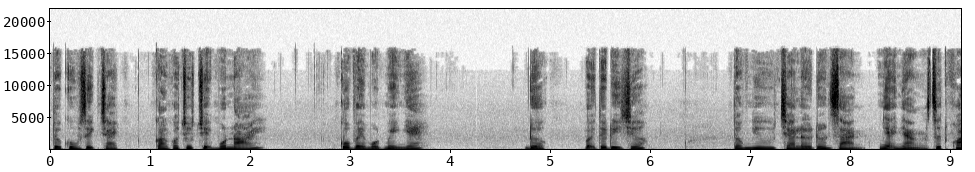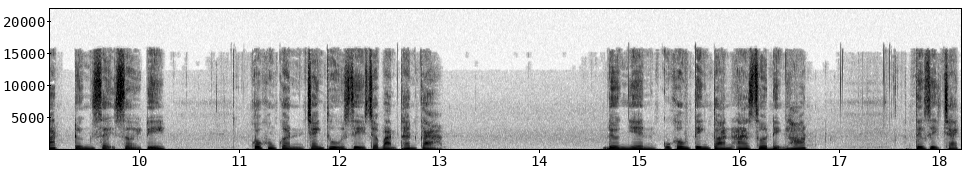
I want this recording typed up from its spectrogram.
Tôi cùng dịch trạch còn có chút chuyện muốn nói. Cô về một mình nhé. Được, vậy tôi đi trước. Tống Như trả lời đơn giản, nhẹ nhàng dứt khoát đứng dậy rời đi. Cô không cần tranh thủ gì cho bản thân cả. Đương nhiên cũng không tính toán A Xô định hót. Tiêu dịch trạch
